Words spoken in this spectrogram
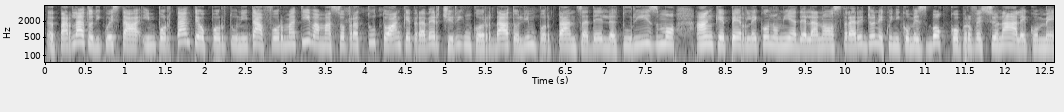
eh, parlato di questa importante opportunità formativa, ma soprattutto anche per averci ricordato l'importanza del turismo anche per l'economia della nostra regione regione, quindi come sbocco professionale, come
